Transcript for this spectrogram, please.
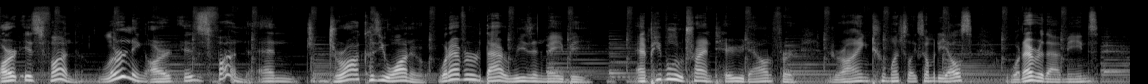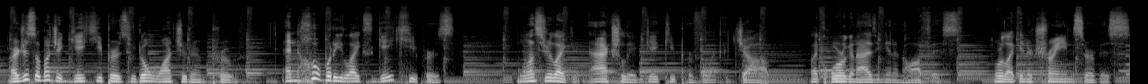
Art is fun. Learning art is fun. And draw because you want to, whatever that reason may be. And people who try and tear you down for drawing too much like somebody else, whatever that means, are just a bunch of gatekeepers who don't want you to improve. And nobody likes gatekeepers. Unless you're like actually a gatekeeper for like a job, like organizing in an office or like in a train service.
